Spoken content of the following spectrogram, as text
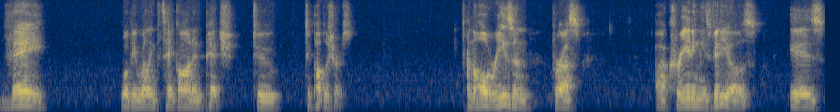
they will be willing to take on and pitch to to publishers. And the whole reason for us uh, creating these videos is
